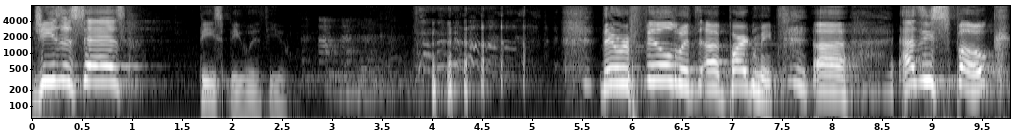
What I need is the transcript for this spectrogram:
Jesus says, Peace be with you. they were filled with, uh, pardon me, uh, as he spoke,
